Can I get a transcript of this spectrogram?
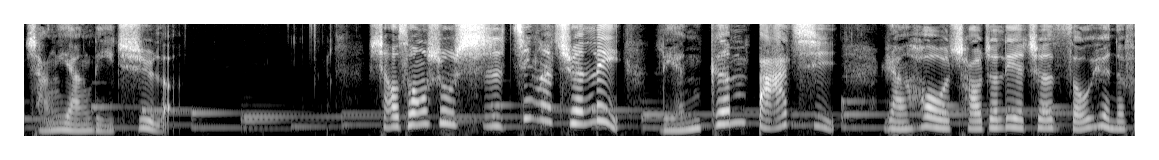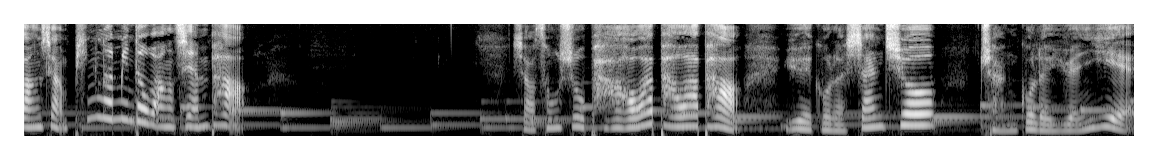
徜徉离去了。小松树使尽了全力，连根拔起，然后朝着列车走远的方向拼了命的往前跑。小松树跑啊跑啊跑，越过了山丘，穿过了原野。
